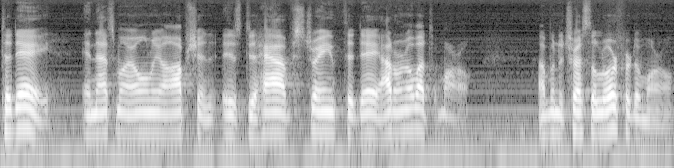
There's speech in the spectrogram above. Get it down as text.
today and that's my only option is to have strength today. I don't know about tomorrow. I'm going to trust the Lord for tomorrow.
